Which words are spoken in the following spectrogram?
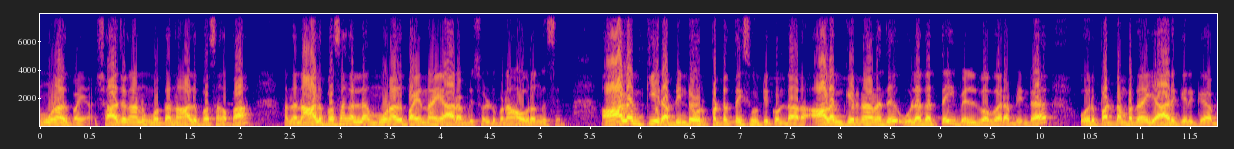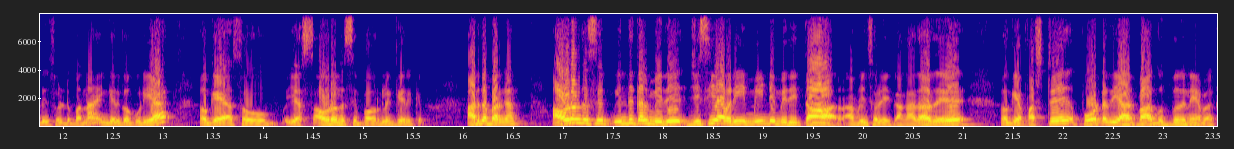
மூணாவது பையன். ஷாஜகானுக்கு மொத்தம் நாலு பசங்கப்பா. அந்த நாலு பசங்களில் மூணாவது பையன் தான் யார் அப்படின்னு சொல்லிட்டு போனால் அவுரங்கசீப். ஆலம்கீர் அப்படின்ற ஒரு பட்டத்தை சூட்டி கொண்டார் ஆலம்கீர்னானது உலகத்தை வெல்பவர் அப்படின்ற ஒரு பட்டம் பார்த்தீங்கன்னா யாருக்கு இருக்குது அப்படின்னு சொல்லிட்டு பார்த்தா இங்கே இருக்கக்கூடிய ஓகே ஸோ எஸ் அவுரங்கசீப் அவர்களுக்கு இருக்குது அடுத்து பாருங்கள் அவுரங்கசீப் இந்துக்கள் மீது ஜிசியா வரி மீண்டும் விதித்தார் அப்படின்னு சொல்லியிருக்காங்க. அதாவது ஓகே ஃபர்ஸ்ட்டு போட்டது யாருப்பா? குத்புத் நேபக்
